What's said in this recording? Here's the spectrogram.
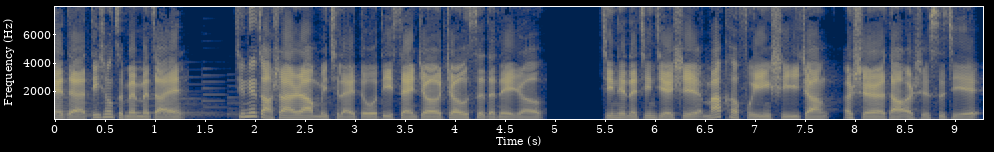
爱的弟兄姊妹们，早安！今天早上，让我们一起来读第三周周四的内容。今天的经节是马可福音十一章二十二到二十四节。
